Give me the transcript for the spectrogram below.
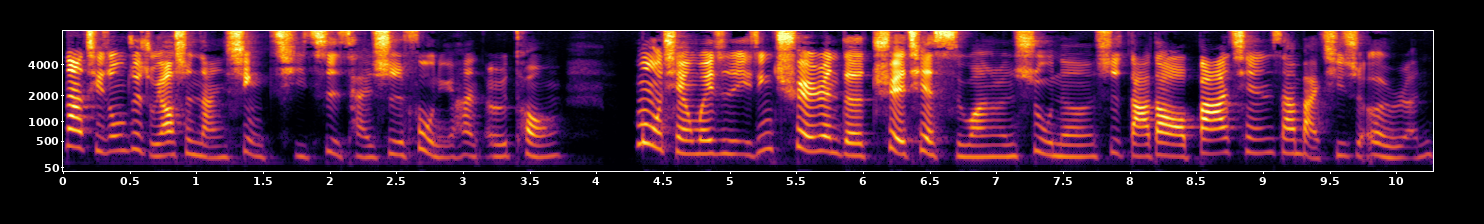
那其中最主要是男性，其次才是妇女和儿童。目前为止，已经确认的确切死亡人数呢，是达到八千三百七十二人。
